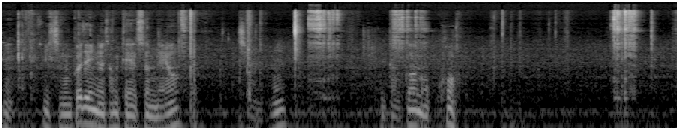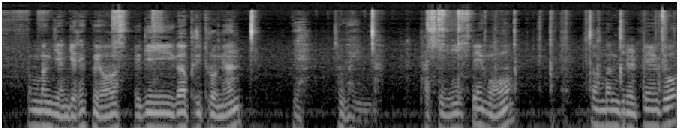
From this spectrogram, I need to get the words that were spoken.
네, 스위치는 꺼져 있는 상태였었네요. 자, 일단 꺼놓고 똥방지 연결했고요. 여기가 불이 들어오면 예, 정상입니다. 다시 빼고 똥방지를 빼고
